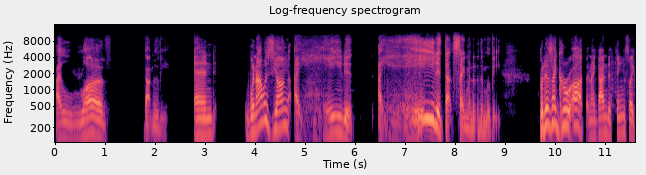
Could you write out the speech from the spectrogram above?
I love that movie. And when I was young, I hated I hated that segment of the movie. But as I grew up and I got into things like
